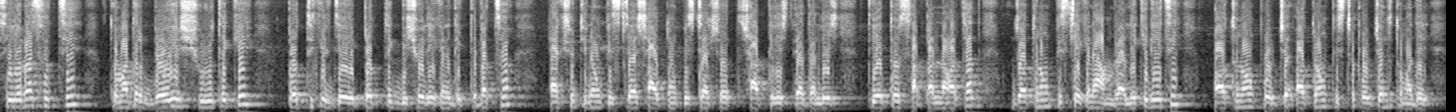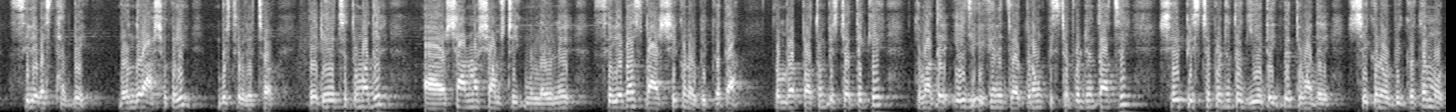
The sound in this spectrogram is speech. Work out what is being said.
সিলেবাস হচ্ছে তোমাদের বইয়ের শুরু থেকে প্রত্যেকের যে প্রত্যেক বিষয় এখানে দেখতে পাচ্ছ একষট্টি নং পৃষ্ঠা ষাট নং পৃষ্ঠা একশো সাতত্রিশ তেতাল্লিশ তিয়াত্তর ছাপ্পান্ন অর্থাৎ যত নং পৃষ্ঠা এখানে আমরা লিখে দিয়েছি অত নং পর্যন্ত অত নং পৃষ্ঠা পর্যন্ত তোমাদের সিলেবাস থাকবে। বন্ধুরা আশা করি বুঝতে পেরেছ। এটি হচ্ছে তোমাদের আহ, ষান্মাস সামষ্টিক মূল্যায়নের সিলেবাস বার্ষিক অভিজ্ঞতা। তোমরা প্রথম পৃষ্ঠা থেকে তোমাদের এই যে এখানে যত রং পৃষ্ঠা পর্যন্ত আছে, সেই পৃষ্ঠা পর্যন্ত গিয়ে দেখবে তোমাদের শিখন অভিজ্ঞতা মোট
